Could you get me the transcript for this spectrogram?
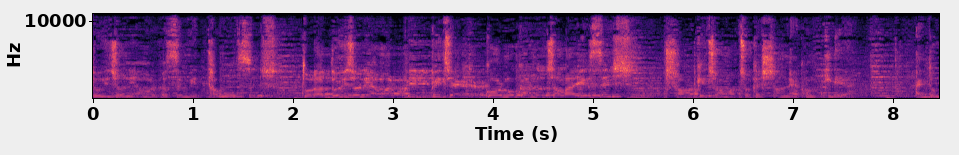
দুইজনই আমার কাছে মিথ্যা বলছিস। তোরা দুইজনই আমার পিঠ পিছে একটা কর্মকাণ্ড চালাই গেছিস। সবকিছু আমার চোখের সামনে এখন ক্লিয়ার একদম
